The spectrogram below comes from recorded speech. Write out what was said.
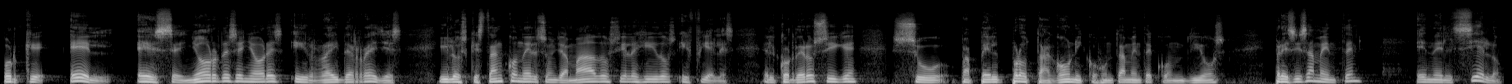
porque Él es Señor de señores y Rey de reyes, y los que están con Él son llamados y elegidos y fieles. El Cordero sigue su papel protagónico juntamente con Dios, precisamente en el cielo.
